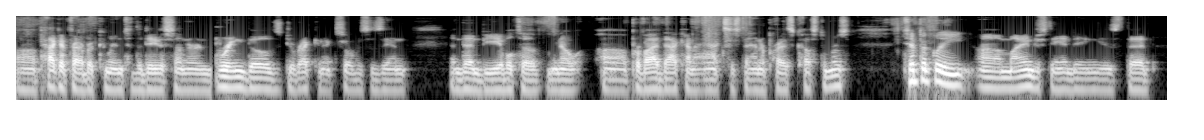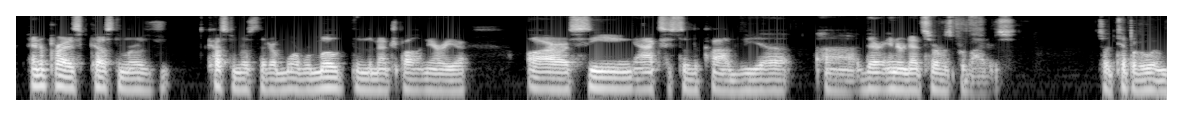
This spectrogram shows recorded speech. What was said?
uh, PacketFabric come into the data center and bring those direct connect services in, and then be able to you know uh, provide that kind of access to enterprise customers. Typically, uh, my understanding is that enterprise customers customers that are more remote than the metropolitan area are seeing access to the cloud via uh, their internet service providers. So typical,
